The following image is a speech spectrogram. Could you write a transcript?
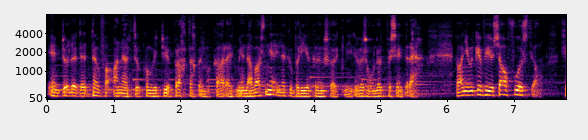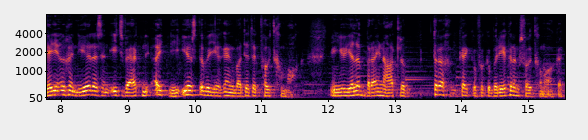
En toe hulle dit nou verander, toe kom die twee pragtig bymekaar uit. Men daar was nie eintlik 'n berekeningsfout nie. Dit was 100% reg. Dan jy moet net vir jouself voorstel. As jy die ingenieur is en iets werk nie uit nie, eerste wat jy dink, wat het ek fout gemaak? En jou hele brein hardloop terug en kyk of ek 'n berekeningsfout gemaak het.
